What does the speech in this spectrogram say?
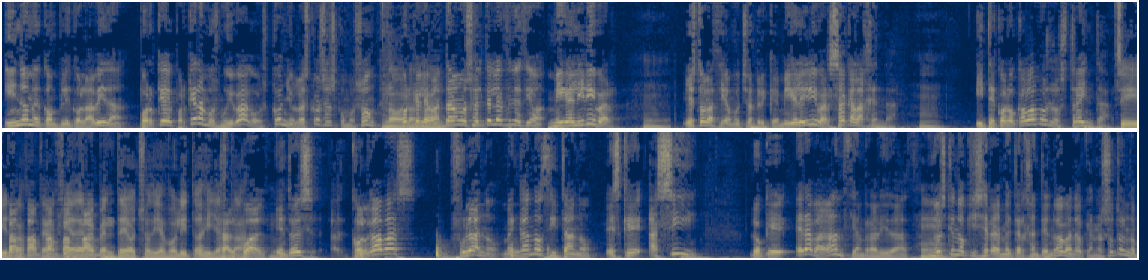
y no me complicó la vida. ¿Por qué? Porque éramos muy vagos, coño, las cosas como son. No, porque levantábamos el teléfono y decíamos, Miguel Iríbar. Mm. Y esto lo hacía mucho Enrique. Miguel Iríbar, saca la agenda. Mm. Y te colocábamos los 30. Sí, Pam, pam, te pam, hacía de repente 8 o 10 bolitos y ya Tal está. cual. Mm. Entonces, colgabas, fulano, mengano, citano. Es que así, lo que era vagancia en realidad. Hmm. No es que no quisieras meter gente nueva, no, que nosotros no,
